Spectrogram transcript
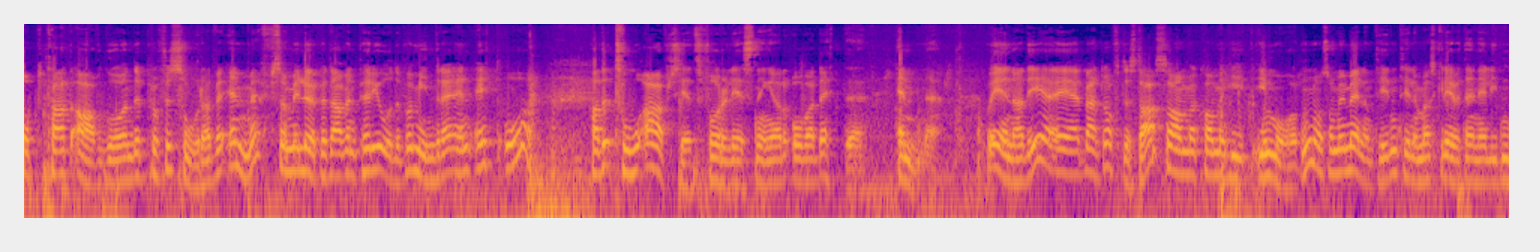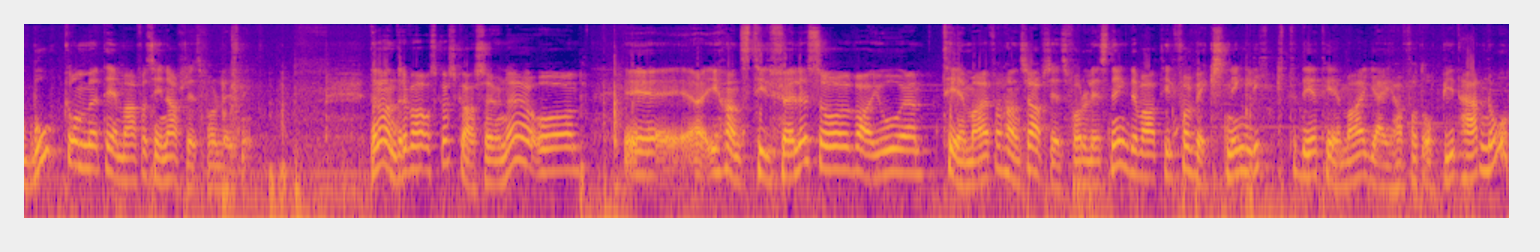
opptatt avgående professorer ved MF, som i løpet av en periode på mindre enn ett år hadde to avskjedsforelesninger over dette emnet. Og En av de er Bernt Oftestad, som kommer hit i morgen, og som i mellomtiden til og med har skrevet en liten bok om temaet for sin avskjedsforelesning. Den andre var Oskar Skarsaune. og eh, I hans tilfelle så var jo eh, temaet for hans avskjedsforelesning det var til forveksling likt det temaet jeg har fått oppgitt her nå.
